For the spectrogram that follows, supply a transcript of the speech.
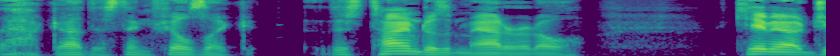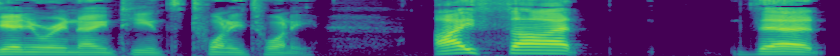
Oh god, this thing feels like this time doesn't matter at all. It came out January 19th, 2020. I thought that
